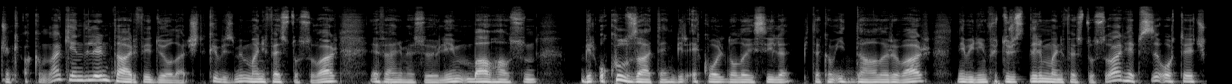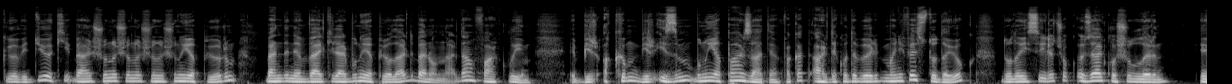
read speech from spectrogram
Çünkü akımlar kendilerini tarif ediyorlar. İşte Kübizmin manifestosu var. Efendime söyleyeyim Bauhaus'un bir okul zaten bir ekol dolayısıyla bir takım iddiaları var. Ne bileyim fütüristlerin manifestosu var. Hepsi ortaya çıkıyor ve diyor ki ben şunu şunu şunu şunu yapıyorum. Benden evvelkiler bunu yapıyorlardı ben onlardan farklıyım. E, bir akım bir izm bunu yapar zaten fakat Art böyle bir manifesto da yok. Dolayısıyla çok özel koşulların e,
